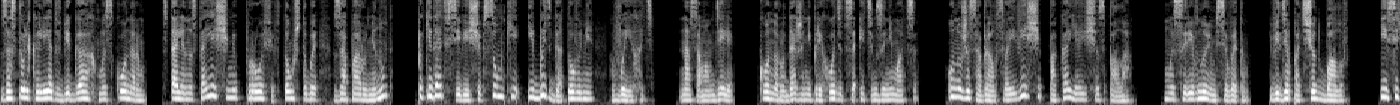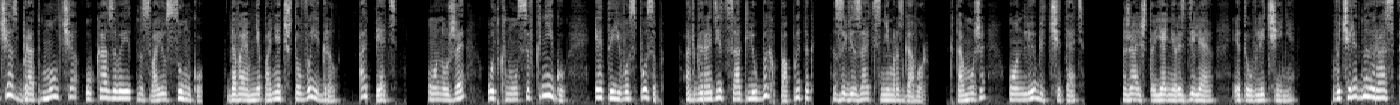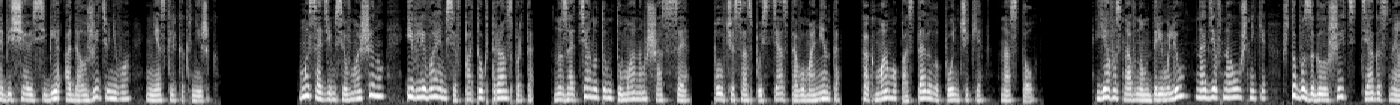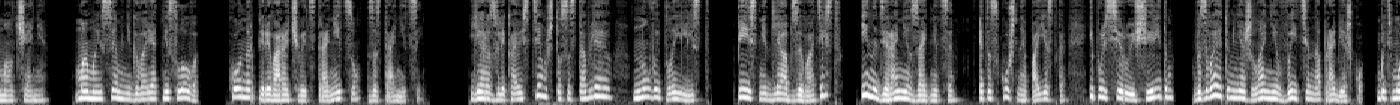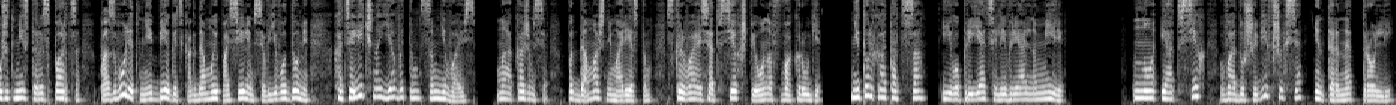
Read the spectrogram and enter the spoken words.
За столько лет в бегах мы с Конором стали настоящими профи в том, чтобы за пару минут покидать все вещи в сумке и быть готовыми выехать. На самом деле, Конору даже не приходится этим заниматься. Он уже собрал свои вещи, пока я еще спала. Мы соревнуемся в этом. ведя подсчет баллов. И сейчас брат молча указывает на свою сумку, давая мне понять, что выиграл. Опять. Он уже уткнулся в книгу. Это его способ отгородиться от любых попыток завязать с ним разговор. К тому же он любит читать. Жаль, что я не разделяю это увлечение. В очередной раз обещаю себе одолжить у него несколько книжек. Мы садимся в машину и вливаемся в поток транспорта на затянутом туманом шоссе полчаса спустя с того момента, как мама поставила пончики на стол. Я в основном дремлю, надев наушники, чтобы заглушить тягостное молчание. Мама и Сэм не говорят ни слова. Конор переворачивает страницу за страницей. Я развлекаюсь тем, что составляю новый плейлист. Песни для обзывательств и надирания задницы. Это скучная поездка, и пульсирующий ритм вызывает у меня желание выйти на пробежку. Быть может, мистер Испарца позволит мне бегать, когда мы поселимся в его доме, хотя лично я в этом сомневаюсь. Мы окажемся под домашним арестом, скрываясь от всех шпионов в округе. Не только от отца и его приятелей в реальном мире, но и от всех воодушевившихся интернет-троллей.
